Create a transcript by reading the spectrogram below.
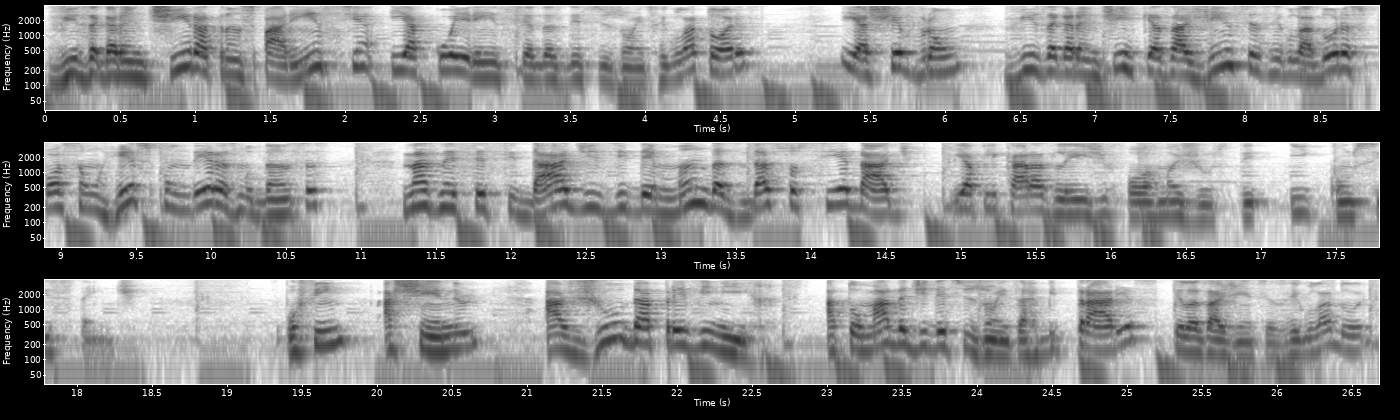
visa garantir a transparência e a coerência das decisões regulatórias e a Chevron visa garantir que as agências reguladoras possam responder às mudanças nas necessidades e demandas da sociedade e aplicar as leis de forma justa e consistente. Por fim, a Chenery ajuda a prevenir a tomada de decisões arbitrárias pelas agências reguladoras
